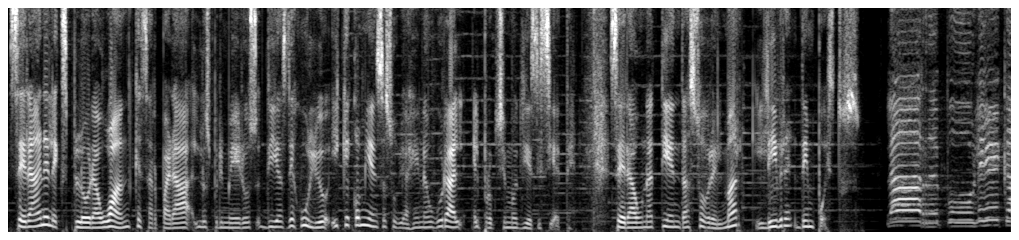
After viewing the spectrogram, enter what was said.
Será en el Explora One que zarpará los primeros días de julio y que comienza su viaje inaugural el próximo 17. Será una tienda sobre el mar libre de impuestos. La República.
